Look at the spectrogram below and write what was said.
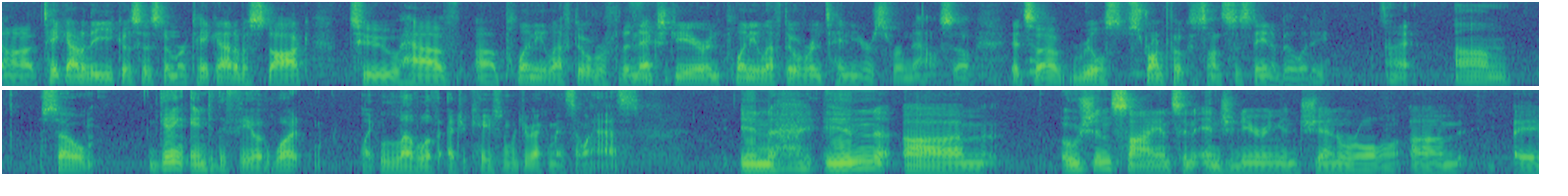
uh, take out of the ecosystem or take out of a stock to have uh, plenty left over for the next year and plenty left over in 10 years from now. So it's a real strong focus on sustainability. All right. Um, so getting into the field, what like level of education would you recommend someone has? In, in um, ocean science and engineering in general, um, a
